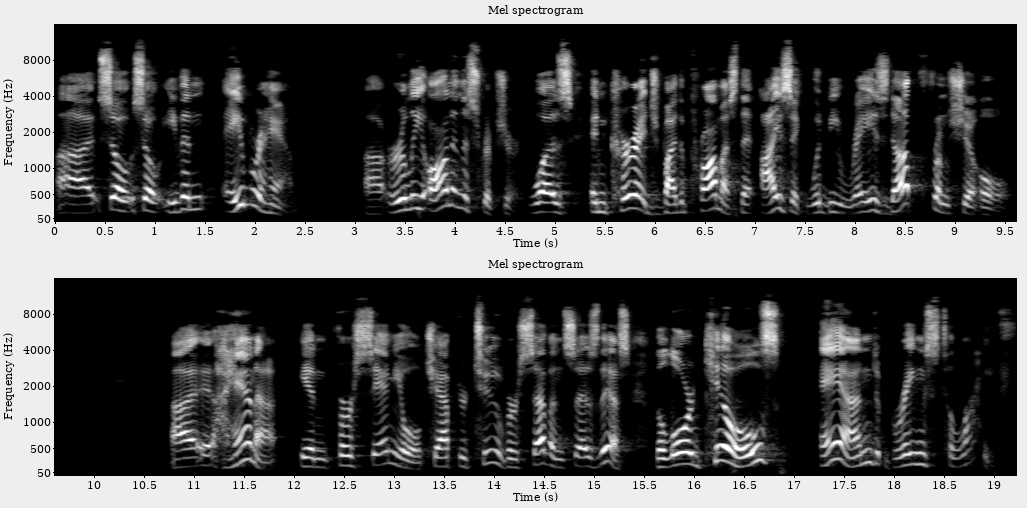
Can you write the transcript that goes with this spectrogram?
Uh, so, so even Abraham uh, early on in the scripture was encouraged by the promise that Isaac would be raised up from Sheol. Uh, Hannah in 1 Samuel chapter 2 verse 7 says this, the Lord kills and brings to life.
